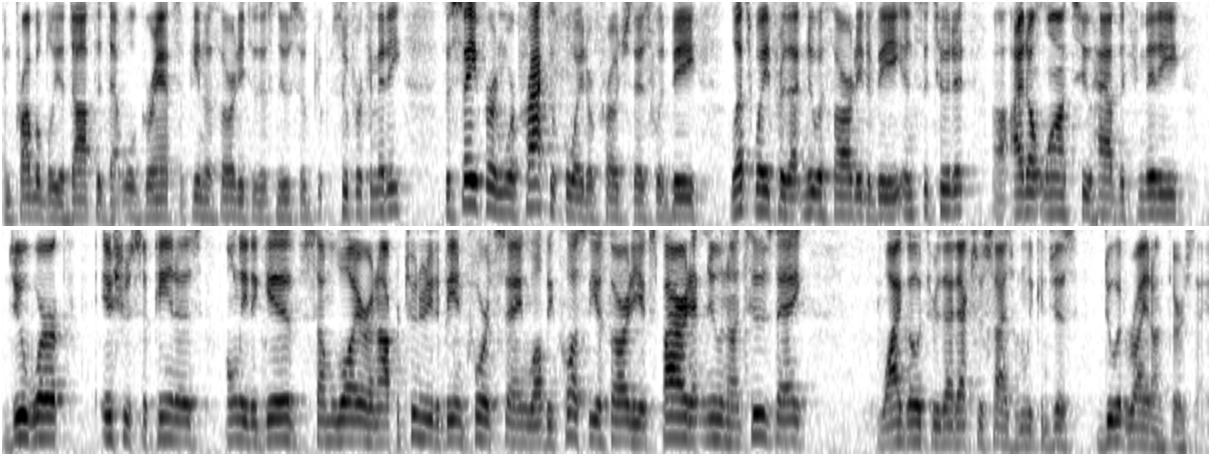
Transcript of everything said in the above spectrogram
and probably adopted that will grant subpoena authority to this new super super committee. The safer and more practical way to approach this would be, let's wait for that new authority to be instituted. Uh, I don't want to have the committee do work, issue subpoenas, only to give some lawyer an opportunity to be in court saying, well, because the authority expired at noon on Tuesday, why go through that exercise when we can just do it right on Thursday?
